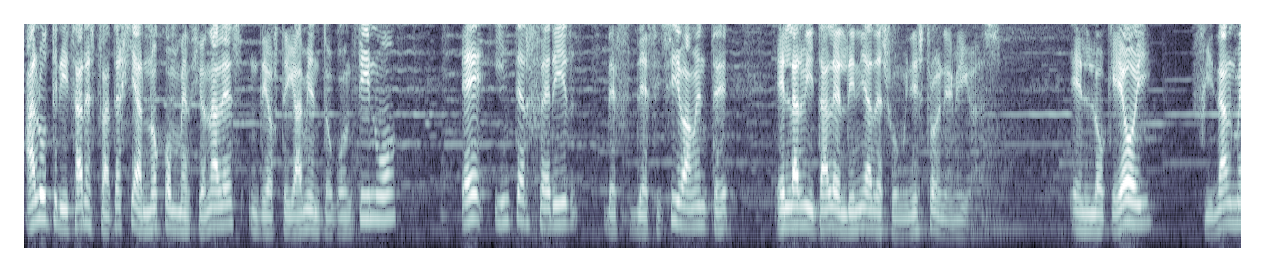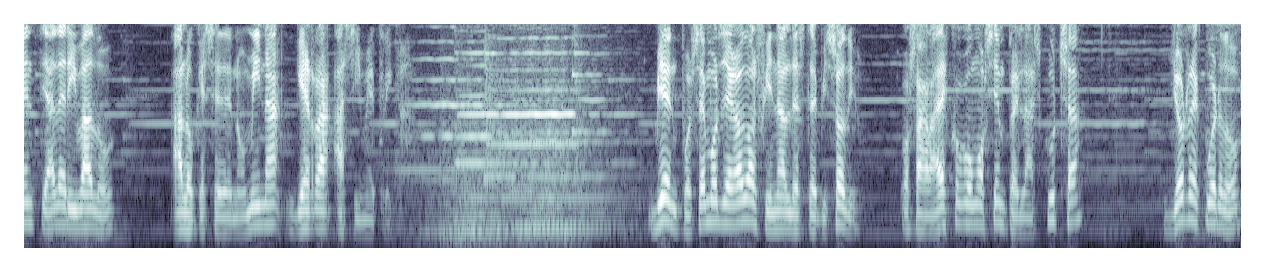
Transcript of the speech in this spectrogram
al utilizar estrategias no convencionales de hostigamiento continuo e interferir decisivamente en las vitales líneas de suministro enemigas, en lo que hoy finalmente ha derivado a lo que se denomina guerra asimétrica. Bien, pues hemos llegado al final de este episodio. Os agradezco como siempre la escucha yo recuerdo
